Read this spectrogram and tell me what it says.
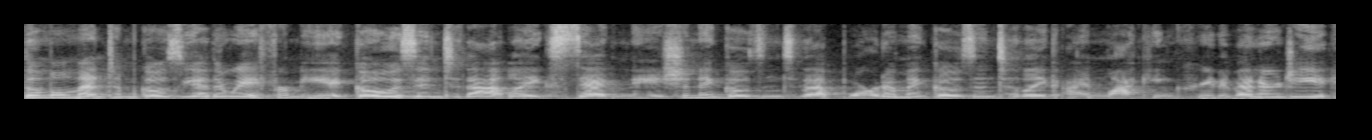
the momentum goes the other way for me. It goes into that like stagnation, it goes into that boredom, it goes into like I'm lacking creative energy.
